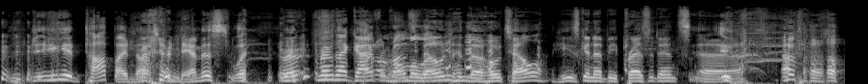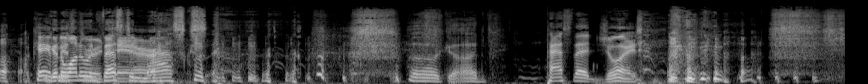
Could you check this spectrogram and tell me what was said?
Did you get taught by Nostradamus? What? Remember, remember that guy Donald from Home Alone in the hotel? He's going to be president. Uh, Okay, you're going to want to Mr. invest in masks. Oh God. Pass that joint.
